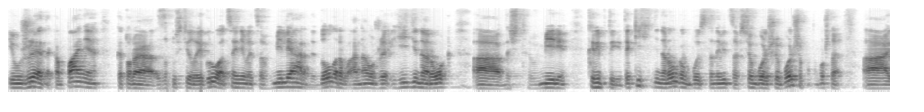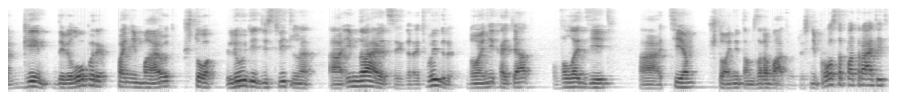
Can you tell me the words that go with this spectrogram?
И уже эта компания, которая запустила игру, оценивается в миллиарды долларов. Она уже единорог а, значит, в мире крипты. И таких единорогов будет становиться все больше и больше, потому что а, game-developer ы понимают, что люди действительно а, им нравится играть в игры, но они хотят владеть а, тем, что они там зарабатывают. То есть не просто потратить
